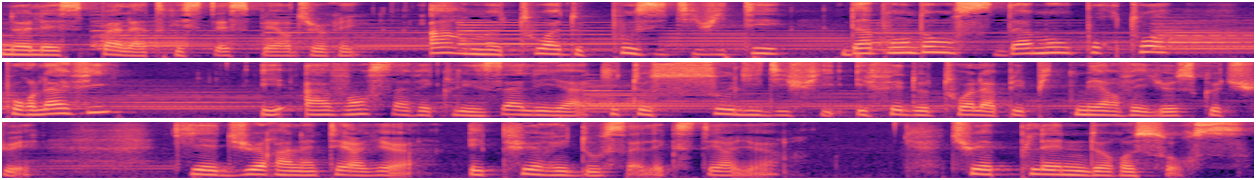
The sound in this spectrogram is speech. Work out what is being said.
Ne laisse pas la tristesse perdurer. Arme-toi de positivité, d'abondance, d'amour pour toi, pour la vie, et avance avec les aléas qui te solidifient et fait de toi la pépite merveilleuse que tu es, qui est dure à l'intérieur et pure et douce à l'extérieur. Tu es pleine de ressources,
